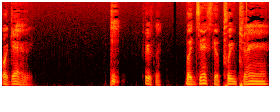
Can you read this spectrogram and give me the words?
organically. Excuse me. But just to pre-plan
